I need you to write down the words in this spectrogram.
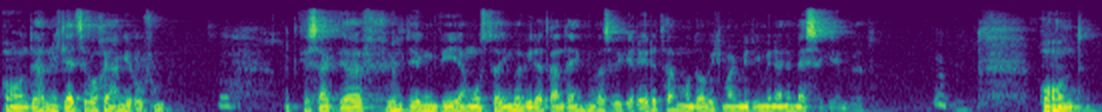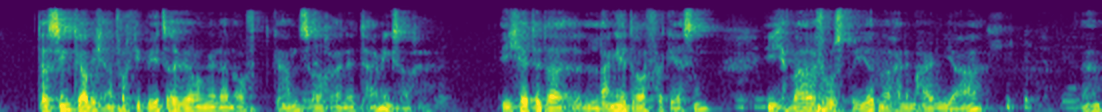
Und er hat mich letzte Woche angerufen und gesagt, er fühlt irgendwie, er muss da immer wieder dran denken, was wir geredet haben und ob ich mal mit ihm in eine Messe gehen würde. Und das sind, glaube ich, einfach Gebetserhörungen dann oft ganz auch eine Timing-Sache. Ich hätte da lange drauf vergessen. Ich war frustriert nach einem halben Jahr ja,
